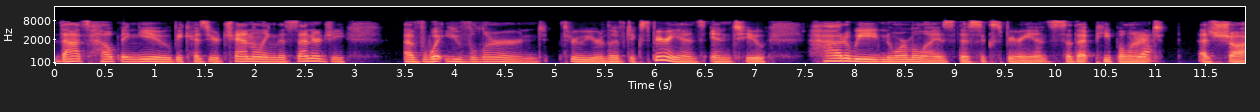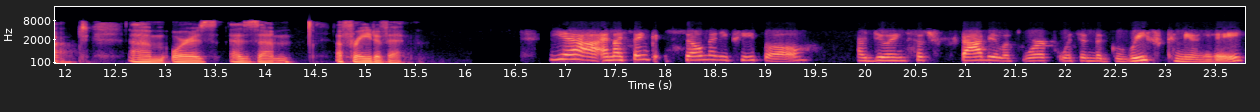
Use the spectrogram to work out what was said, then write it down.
that's helping you because you're channeling this energy of what you've learned through your lived experience into how do we normalize this experience so that people aren't as shocked um, or as as um, afraid of it. Yeah, and I think so many people are doing such fabulous work within the grief community.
